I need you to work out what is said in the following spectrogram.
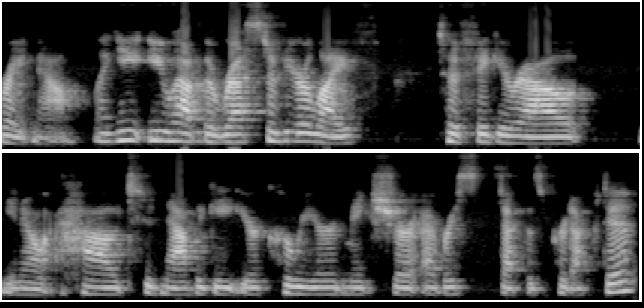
right now. Like you, you have the rest of your life to figure out, you know, how to navigate your career and make sure every step is productive.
